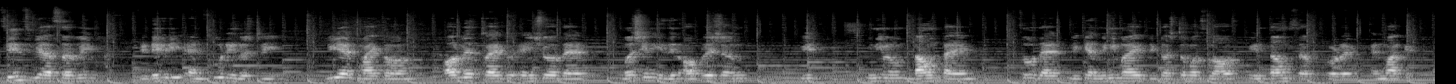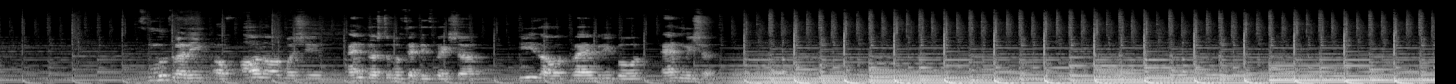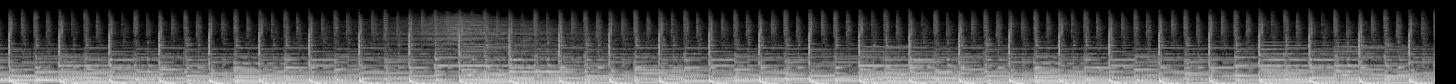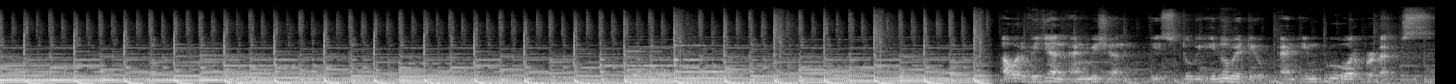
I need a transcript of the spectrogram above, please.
Since we are serving the dairy and food industry, we at Micron always try to ensure that machine is in operation with minimum downtime so that we can minimize the customer's loss in terms of product and market. Smooth running of all our machines and customer satisfaction is our primary goal and mission. Vision and mission is to be innovative and improve our products.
